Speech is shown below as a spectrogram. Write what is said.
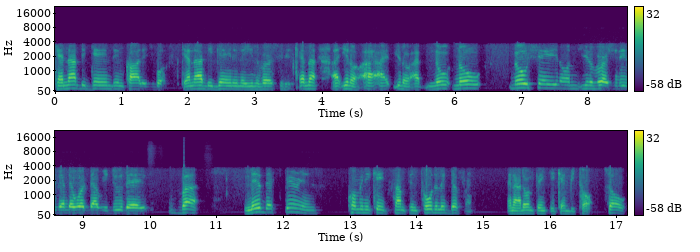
cannot be gained in college books, cannot be gained in a university, cannot, you know, I, I, you know, I, no, no, no shade on universities and the work that we do there, but lived experience communicates something totally different, and I don't think it can be taught. So,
